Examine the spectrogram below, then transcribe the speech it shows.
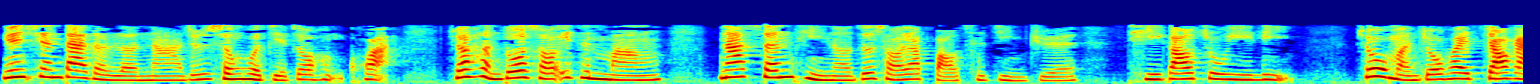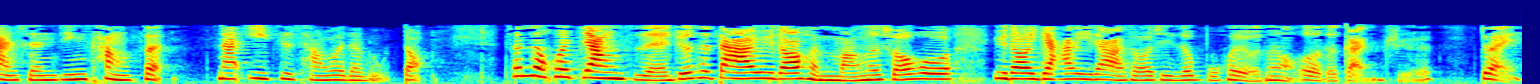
因为现代的人呐，就是生活节奏很快，所以很多时候一直忙，那身体呢，这时候要保持警觉，提高注意力。所以我们就会交感神经亢奋，那抑制肠胃的蠕动，真的会这样子诶，就是大家遇到很忙的时候，或遇到压力大的时候，其实都不会有那种饿的感觉。对，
